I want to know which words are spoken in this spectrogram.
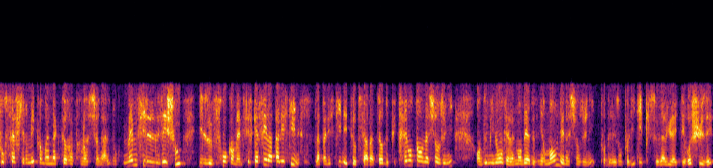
pour s'affirmer comme un acteur international. Donc même s'ils échouent, ils le feront quand même. C'est ce qu'a fait la Palestine. La Palestine était observateur depuis très longtemps aux Nations Unies. En 2011, elle a demandé à devenir membre des Nations Unies. Pour des raisons politiques, cela lui a été refusé.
